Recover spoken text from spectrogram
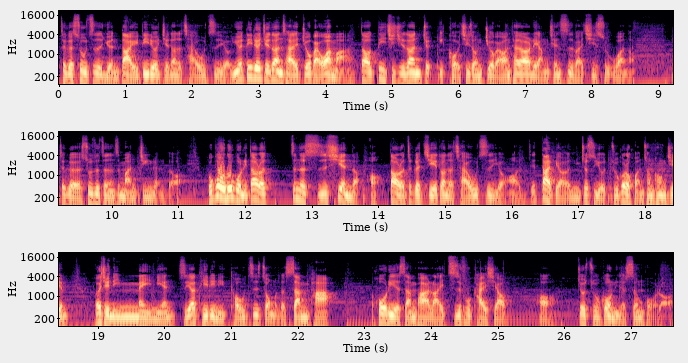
这个数字远大于第六阶段的财务自由，因为第六阶段才九百万嘛，到第七阶段就一口气从九百万跳到两千四百七十五万哦，这个数字真的是蛮惊人的哦。不过如果你到了真的实现了哦，到了这个阶段的财务自由哦，这代表你就是有足够的缓冲空间，而且你每年只要提领你投资总额的三趴，获利的三趴来支付开销哦，就足够你的生活了。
